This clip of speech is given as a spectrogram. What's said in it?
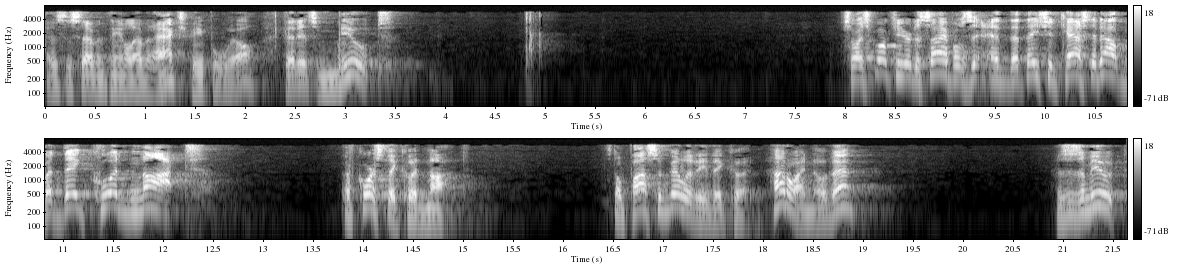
as the 1711 Acts people will, that it's mute. So I spoke to your disciples eh, that they should cast it out, but they could not. Of course they could not. There's no possibility they could. How do I know that? This is a mute.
